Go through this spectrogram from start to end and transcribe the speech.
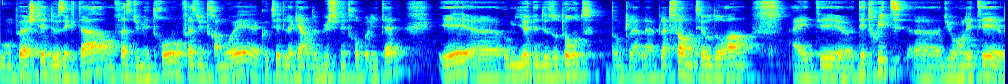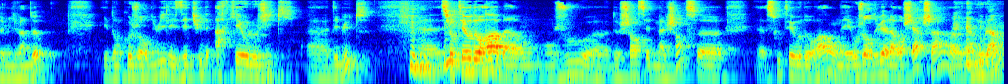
où on peut acheter 2 hectares en face du métro, en face du tramway, à côté de la gare de bus métropolitaine et au milieu des deux autoroutes. Donc la, plateforme Théodora a été euh, détruite euh, durant l'été 2022. Et donc aujourd'hui, les études archéologiques euh, débutent. sur Théodora, bah, on, joue de chance et de malchance. Sous Théodora, on est aujourd'hui à la recherche hein, d'un moulin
